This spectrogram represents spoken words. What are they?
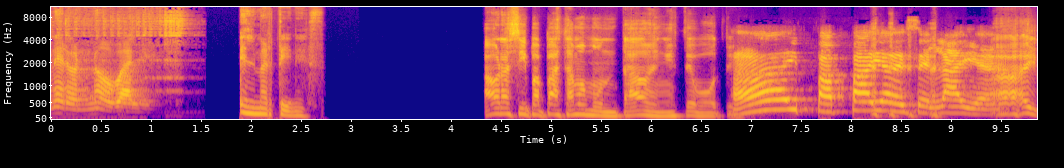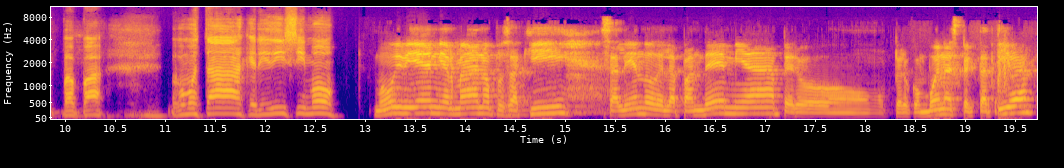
Dinero no vale. El Martínez. Ahora sí, papá, estamos montados en este bote. Ay, papaya de Celaya. Ay, papá. ¿Cómo estás, queridísimo? Muy bien, mi hermano, pues aquí saliendo de la pandemia, pero, pero con buena expectativa.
